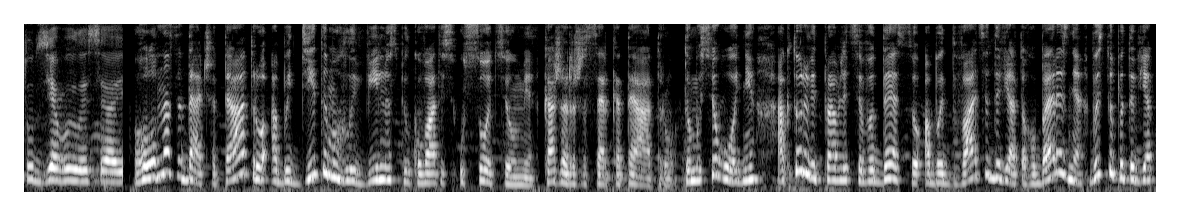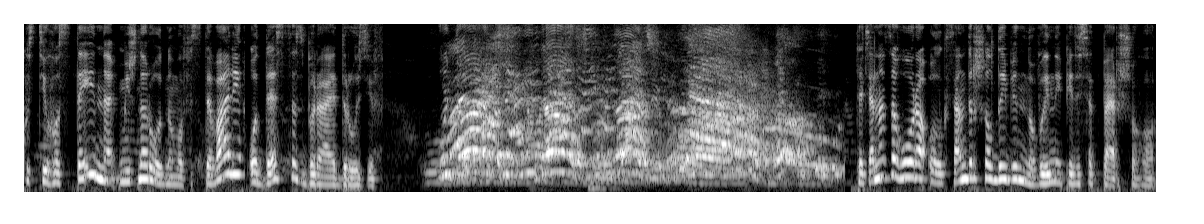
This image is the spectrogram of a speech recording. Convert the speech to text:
тут з'явилися. Головна задача театру, аби діти могли вільно спілкуватись у соціумі, каже режисерка театру. Тому сьогодні актори відправляться в Одесу, аби 29 березня виступити в якості гостей на міжнародному фестивалі Одеса збирає друзів. Удачи, удачи, удачи! Тетяна Загора, Олександр Шалдибін. Новини 51-го.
